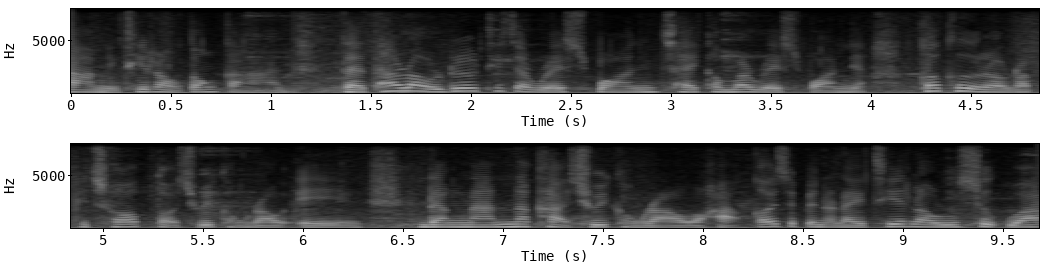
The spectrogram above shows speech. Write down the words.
ตามอย่างที่เราต้องการ แต่ถ้าเราเลือกที่จะ response ใช้คำว่า response เนี่ยก็คือเรารับผิดชอบต่อชีวิตของเราเอง ดังนั้นนะคะชีวิตของเราอะค่ะก็จะเป็นอะไรที่เรารู้สึกว่า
